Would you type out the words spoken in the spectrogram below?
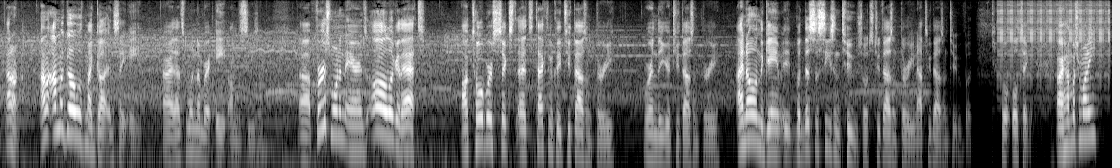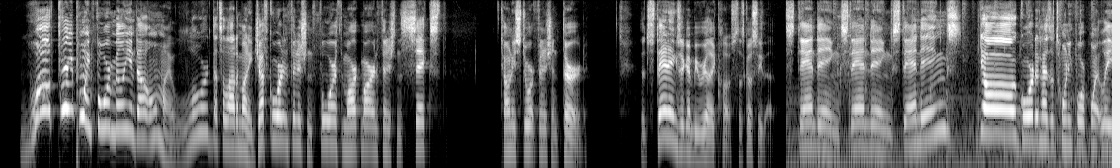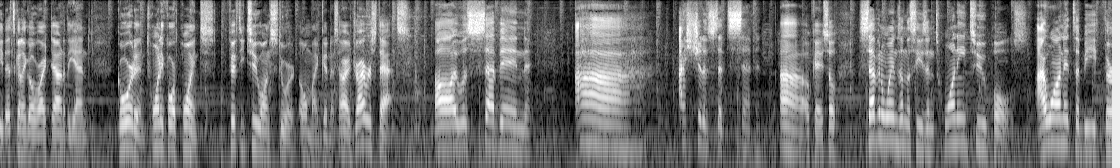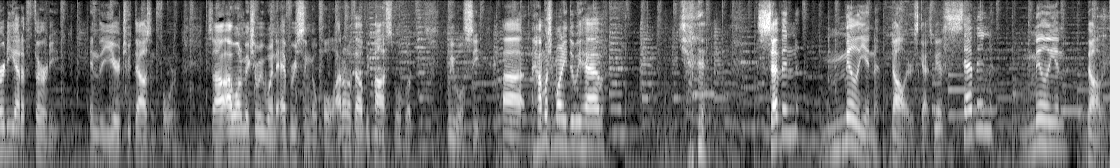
I don't know. I'm, I'm gonna go with my gut and say eight. All right, that's win number eight on the season. Uh, first one in Aaron's. Oh, look at that. October 6th. It's technically 2003. We're in the year 2003. I know in the game, but this is season two, so it's 2003, not 2002. But we'll, we'll take it. All right, how much money? What? $3.4 million. Oh, my lord. That's a lot of money. Jeff Gordon finished in fourth. Mark Martin finished in sixth. Tony Stewart finishing third. The standings are going to be really close. Let's go see that. Standing, standing, standings. Yo, Gordon has a 24-point lead. It's going to go right down to the end. Gordon, 24 points. 52 on Stewart. Oh, my goodness. All right, driver stats. Oh, it was seven. Ah, I should have said seven. Ah, okay. So seven wins on the season, 22 poles. I want it to be 30 out of 30 in the year 2004. So I, want to make sure we win every single pole. I don't know if that'll be possible, but we will see. Uh, how much money do we have? seven million dollars, guys. We have seven million dollars.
